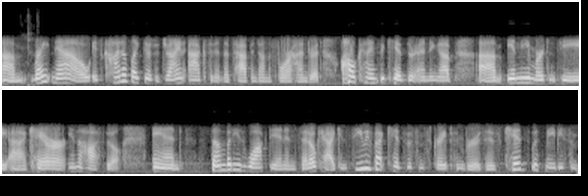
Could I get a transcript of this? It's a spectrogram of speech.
Um, right now, it's kind of like there's a giant accident that's happened on the 400. All kinds of kids are ending up um, in the emergency uh, care in the hospital, and somebody's walked in and said, okay, I can see we've got kids with some scrapes and bruises, kids with maybe some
